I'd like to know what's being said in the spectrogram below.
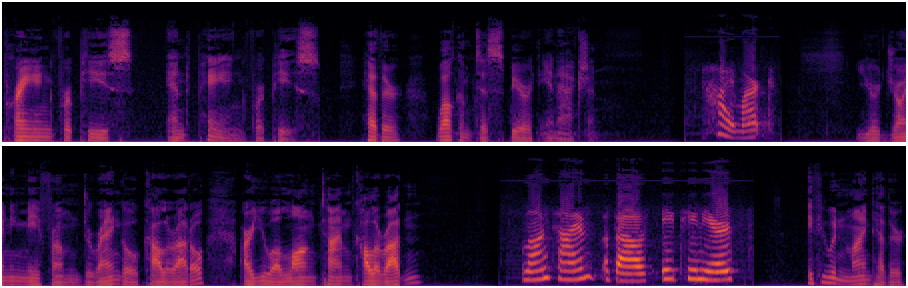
Praying for Peace and Paying for Peace. Heather, welcome to Spirit in Action. Hi, Mark. You're joining me from Durango, Colorado. Are you a long-time Coloradan? Long time, about 18 years. If you wouldn't mind, Heather,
